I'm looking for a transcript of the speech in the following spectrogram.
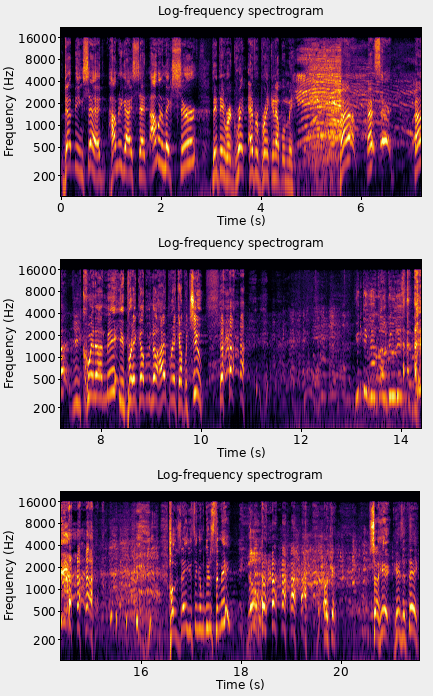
that being said, how many guys said, I want to make sure that they regret ever breaking up with me? Yeah. Huh? That's it. Huh? You quit on me, you break up with me. no, I break up with you. you think you're gonna do this to me? Jose, you think I'm gonna do this to me? No. okay. So here, here's the thing.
